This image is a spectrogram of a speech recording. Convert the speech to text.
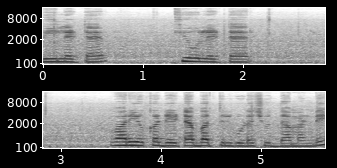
B letter Q letter. వారి యొక్క డేట్ ఆఫ్ బర్త్లు కూడా చూద్దామండి.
